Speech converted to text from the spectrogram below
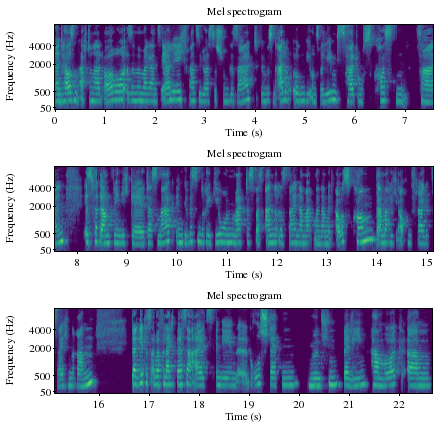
Denn 1800 Euro, sind wir mal ganz ehrlich, Franzi, du hast es schon gesagt, wir müssen alle irgendwie unsere Lebenshaltungskosten zahlen, ist verdammt wenig Geld. Das mag in gewissen Regionen, mag das was anderes sein, da mag man damit auskommen, da mache ich auch ein Fragezeichen ran. Da geht es aber vielleicht besser als in den äh, Großstädten München, Berlin, Hamburg. Ähm,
